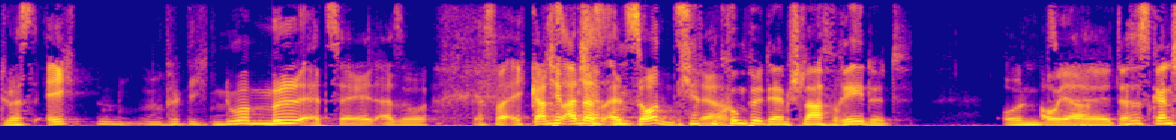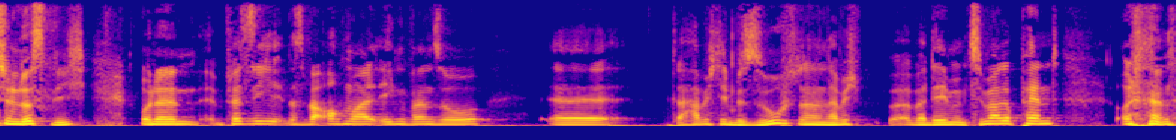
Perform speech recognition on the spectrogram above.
Du hast echt wirklich nur Müll erzählt. Also, das war echt ganz Ich hab- anders ich als sonst. Ich habe ja. einen Kumpel, der im Schlaf redet. Und Oh ja. äh, das ist ganz schön lustig. Und dann plötzlich, das war auch mal irgendwann so, äh, da habe ich den besucht und dann habe ich bei dem im Zimmer gepennt und dann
